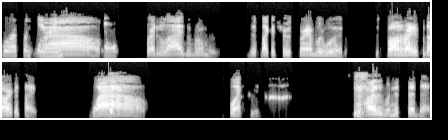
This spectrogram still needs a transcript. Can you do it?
more from Aaron. wow. Yes. Spreading lies and rumors, just like a true scrambler would. Just falling right into the archetype. Wow, busted. You Harley wouldn't have said that.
